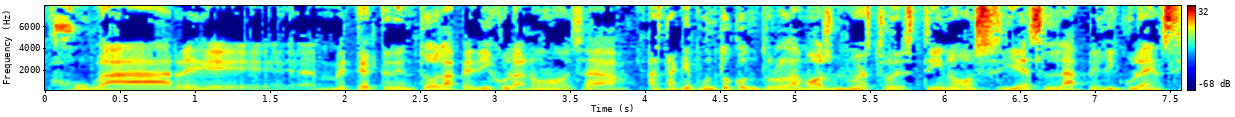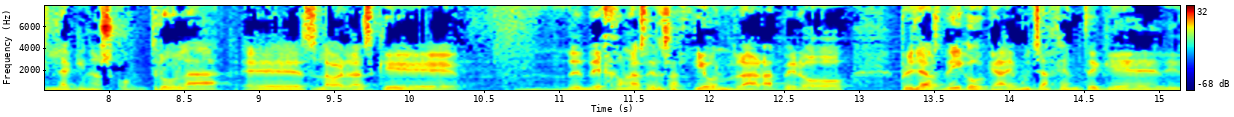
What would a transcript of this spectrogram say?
jugar, eh, meterte dentro de la película, ¿no? O sea, ¿hasta qué punto controlamos nuestro destino? O si es la película en sí la que nos controla. Es, la verdad es que deja una sensación rara, pero, pero ya os digo que hay mucha gente que...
